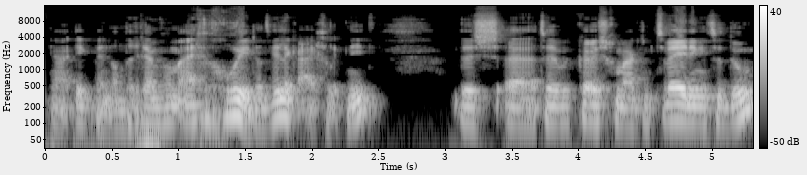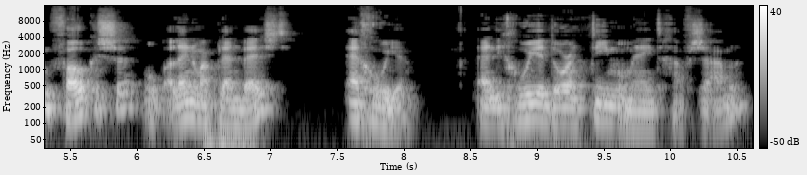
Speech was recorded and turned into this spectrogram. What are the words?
ja, ik ben dan de rem van mijn eigen groei. Dat wil ik eigenlijk niet. Dus toen heb ik de keuze gemaakt om twee dingen te doen. Focussen op alleen maar plant-based en groeien. En die groeien door een team omheen te gaan verzamelen.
